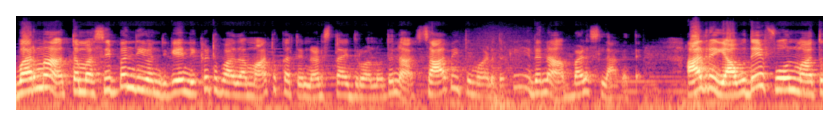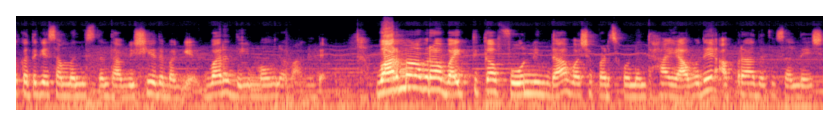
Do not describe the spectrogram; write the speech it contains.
ವರ್ಮಾ ತಮ್ಮ ಸಿಬ್ಬಂದಿಯೊಂದಿಗೆ ನಿಕಟವಾದ ಮಾತುಕತೆ ನಡೆಸ್ತಾ ಇದ್ರು ಅನ್ನೋದನ್ನ ಸಾಬೀತು ಮಾಡೋದಕ್ಕೆ ಇದನ್ನ ಬಳಸಲಾಗುತ್ತೆ. ಆದ್ರೆ ಯಾವುದೇ ಫೋನ್ ಮಾತುಕತೆಗೆ ಸಂಬಂಧಿಸಿದಂತಹ ವಿಷಯದ ಬಗ್ಗೆ ವರದಿ ಮೌನವಾಗಿದೆ. ವರ್ಮಾ ಅವರ ವೈಯಕ್ತಿಕ ಫೋನ್ನಿಂದ ವಶಪಡಿಸಿಕೊಂಡಂತಹ ಯಾವುದೇ ಅಪರಾಧದ ಸಂದೇಶ,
